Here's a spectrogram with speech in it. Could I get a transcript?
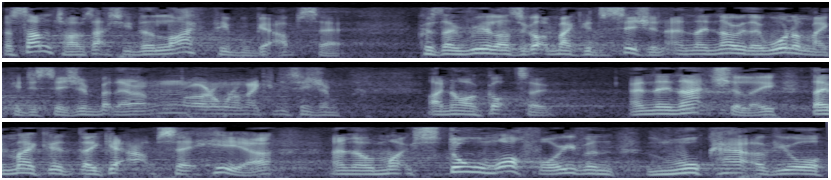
And sometimes, actually, the life people get upset because they realize they've got to make a decision and they know they want to make a decision, but they're like, mm, I don't want to make a decision. I know I've got to. And then actually, they, make a, they get upset here and they might storm off or even walk out of your,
